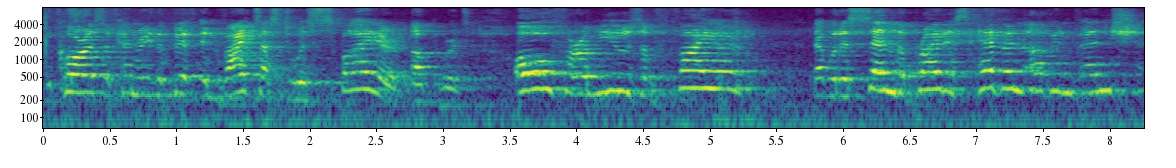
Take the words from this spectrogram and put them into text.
The chorus of Henry V invites us to aspire upwards. Oh, for a muse of fire that would ascend the brightest heaven of invention.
